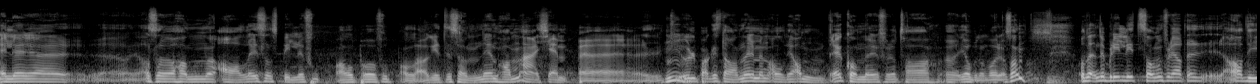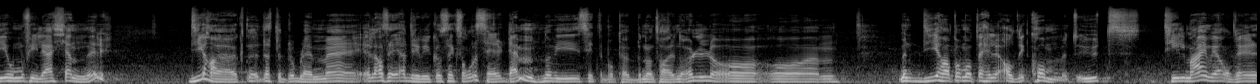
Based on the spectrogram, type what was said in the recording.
Eller øh, altså han Ali som spiller fotball på fotballaget til sønnen din, han er kjempekul pakistaner, men alle de andre kommer for å ta uh, jobbene våre og sånn. Og det, det blir litt sånn fordi at det, av de homofile jeg kjenner de har jeg jo ikke dette problemet med eller, altså, Jeg driver ikke og seksualiserer dem når vi sitter på puben og tar en øl. Og, og, um, men de har på en måte heller aldri kommet ut til meg. Vi har aldri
